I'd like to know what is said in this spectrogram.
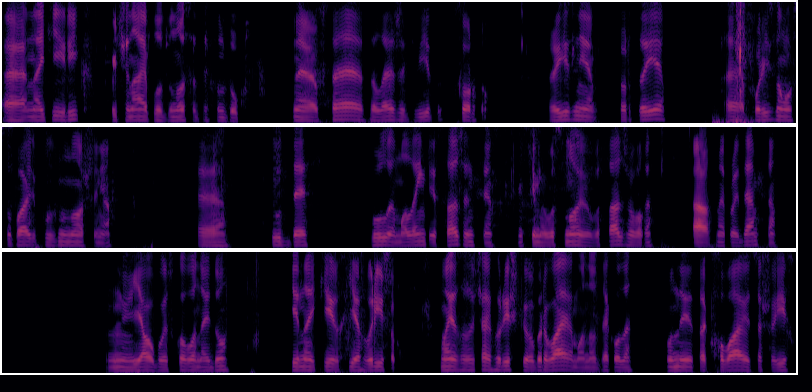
е, на який рік починає плодоносити фундук? Е, все залежить від сорту. Різні сорти е, по-різному вступають в плодоношення. Е, тут десь були маленькі саджанці, які ми весною висаджували. А, ми пройдемося. Я обов'язково знайду ті, на яких є горішок. Ми зазвичай горішки обриваємо, але деколи вони так ховаються, що їх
